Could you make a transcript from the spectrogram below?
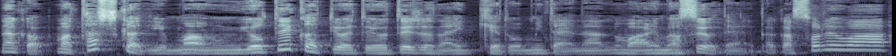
なんか、まあ確かに、まあ予定かって言われた予定じゃないけど、みたいなのもありますよね。だからそれは、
